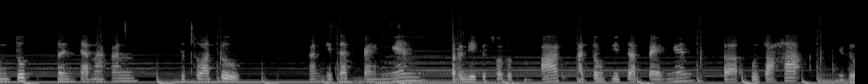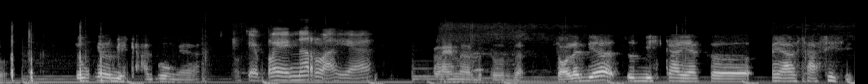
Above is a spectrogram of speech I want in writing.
untuk merencanakan sesuatu kan kita pengen pergi ke suatu tempat atau kita pengen uh, usaha gitu. Itu mungkin lebih ke Agung ya. Oke, planner lah ya. planner betul Mbak. soalnya dia lebih kayak ke realisasi sih.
